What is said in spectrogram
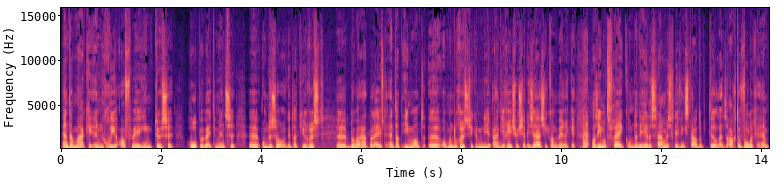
En dan maak je een goede afweging tussen hopen wij tenminste, uh, om te zorgen dat je rust uh, bewaard blijft... en dat iemand uh, op een rustige manier aan die resocialisatie kan werken. Maar... Als iemand vrijkomt en die hele samenleving staat op til... en ze achtervolgen hem,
